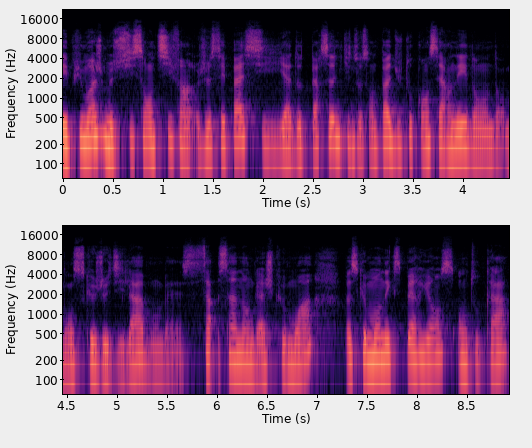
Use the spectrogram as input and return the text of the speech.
Et puis moi, je me suis sentie, enfin, je ne sais pas s'il y a d'autres personnes qui ne se sentent pas du tout concernées dans, dans, ce que je dis là. Bon, ben, ça, ça n'engage que moi, parce que mon expérience, en tout cas,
